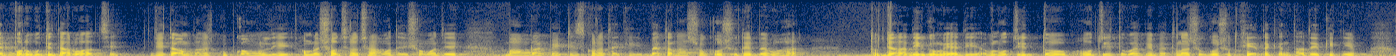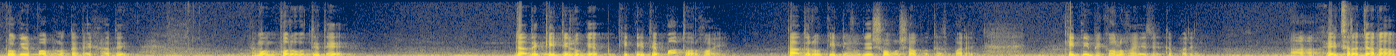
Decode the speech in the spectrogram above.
এর পরবর্তীতে আরও আছে যেটা আমরা খুব কমনলি আমরা সচরাচর আমাদের সমাজে বা আমরা প্র্যাকটিস করে থাকি বেতনাশক ওষুধের ব্যবহার। তো যারা দীর্ঘমেয়াদী এবং অতিরিক্ত, অতিরিক্তভাবে বেতনাশক ওষুধ খেয়ে থাকেন, তাদের কিডনি রোগের প্রবণতা দেখা দেয়। এবং পরবর্তীতে যাদের কিডনি রোগে কিডনিতে পাথর হয়, তাদেরও কিডনি রোগের সমস্যা হতে পারে। কিডনি বিকল হয়ে যেতে পারে। এছাড়া যারা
